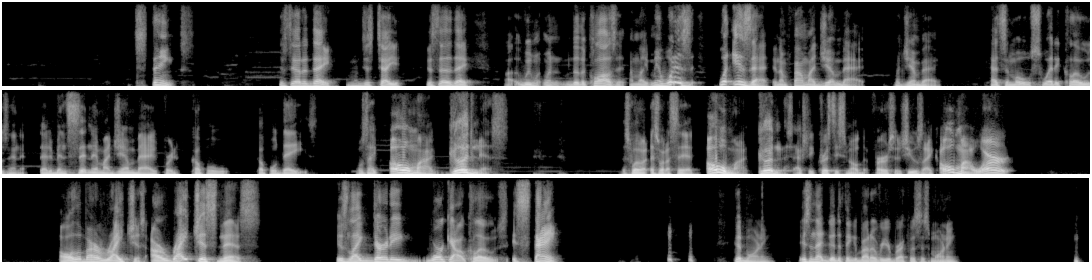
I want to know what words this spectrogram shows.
stinks. Just the other day, I'm gonna just tell you, just the other day, uh, we went, went to the closet. I'm like, man, what is what is that? And I found my gym bag. My gym bag had some old sweaty clothes in it that had been sitting in my gym bag for a couple couple days. I was like, oh my goodness. That's what that's what I said. Oh my goodness. Actually, Christy smelled it first, and she was like, oh my word. All of our righteous, our righteousness is like dirty workout clothes. It stank. good morning. Isn't that good to think about over your breakfast this morning?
